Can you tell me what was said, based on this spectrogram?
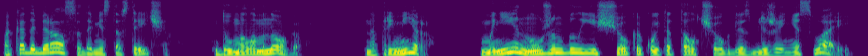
Пока добирался до места встречи, думал о многом. Например, мне нужен был еще какой-то толчок для сближения с Варей.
